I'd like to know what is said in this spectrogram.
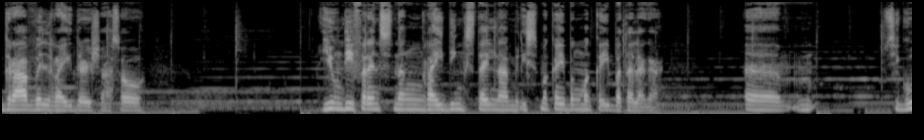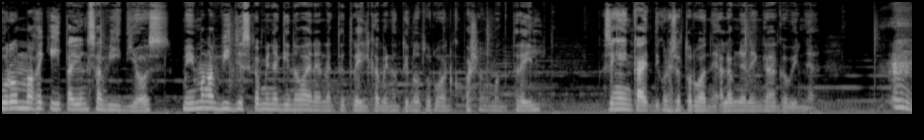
gravel rider siya. So, yung difference ng riding style namin is magkaibang magkaiba talaga. Um, siguro makikita yun sa videos. May mga videos kami na ginawa na nagte-trail kami nung tinuturuan ko pa siyang mag-trail. Kasi ngayon kahit di ko na siya turuan eh, alam niya na yung gagawin niya.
